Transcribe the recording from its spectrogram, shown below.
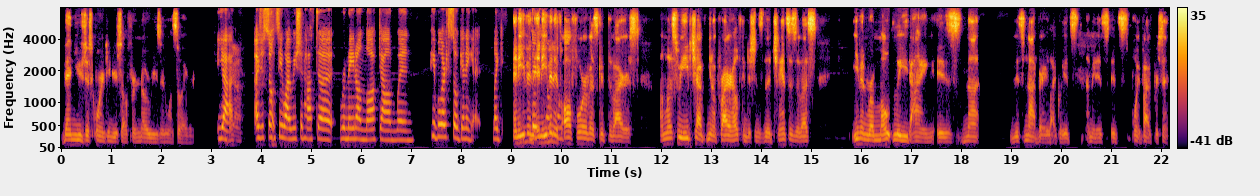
then you just quarantine yourself for no reason whatsoever. Yeah. yeah. I just don't see why we should have to remain on lockdown when people are still getting it. Like And even and even if all four of us get the virus, unless we each have, you know, prior health conditions, the chances of us even remotely dying is not it's not very likely. It's I mean it's it's 0.5 percent.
